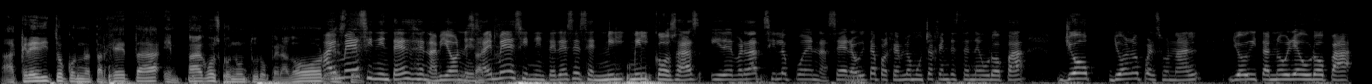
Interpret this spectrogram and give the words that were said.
a crédito con una tarjeta, en pagos con un tour operador. Hay este, meses sin intereses en aviones, Exacto. hay meses sin intereses en mil, mil cosas y de verdad sí lo pueden hacer. Ahorita, por ejemplo, mucha gente está en Europa. Yo, yo en lo personal, yo ahorita no iría a Europa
